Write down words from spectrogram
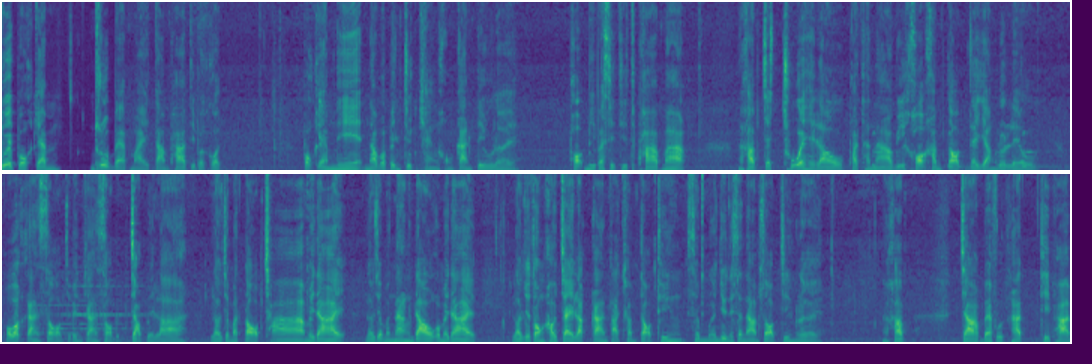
ด้วยโปรแกรมรูปแบบใหม่ตามภาพที่ปรากฏ โปรแกรมนี้นับว่าเป็นจุดแข็งของการติวเลย เพราะมีประสิทธิภาพมากนะครับ จะช่วยให้เราพัฒนาวิเคราะห์คำตอบได้อย่างรวดเร็ว เพราะว่าการสอบจะเป็นการสอบแบบจับเวลา เราจะมาตอบช้าไม่ได้ เราจะมานั่งเดาก็ไม่ได้ เราจะต้องเข้าใจหลักการตัดคำตอบทิ้ง เสมือนอยู่ในสนามสอบจริงเลยนะครับ จากแบบฝึกหัดที่ผ่าน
